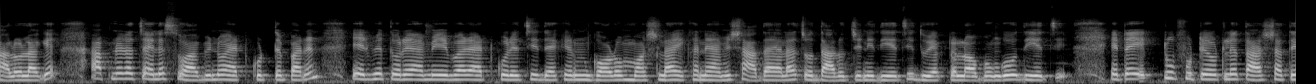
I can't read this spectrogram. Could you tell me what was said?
ভালো লাগে। আপনারা চাইলে সয়াবিনও অ্যাড করতে পারেন। এর ভেতরে আমি এবার অ্যাড করেছি, দেখেন গরম মশলা। এখানে আমি সাদা এলাচ ও দারুচিনি দিয়েছি, দুই একটা লবঙ্গও দিয়েছি। এটা একটু ফুটে উঠলে তার সাথে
